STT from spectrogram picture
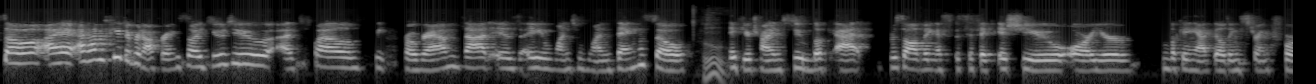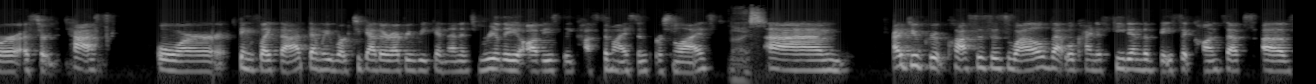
so I, I have a few different offerings. So I do do a 12 week program that is a one to one thing. So Ooh. if you're trying to look at resolving a specific issue or you're looking at building strength for a certain task or things like that, then we work together every week and then it's really obviously customized and personalized. Nice. Um, I do group classes as well that will kind of feed in the basic concepts of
